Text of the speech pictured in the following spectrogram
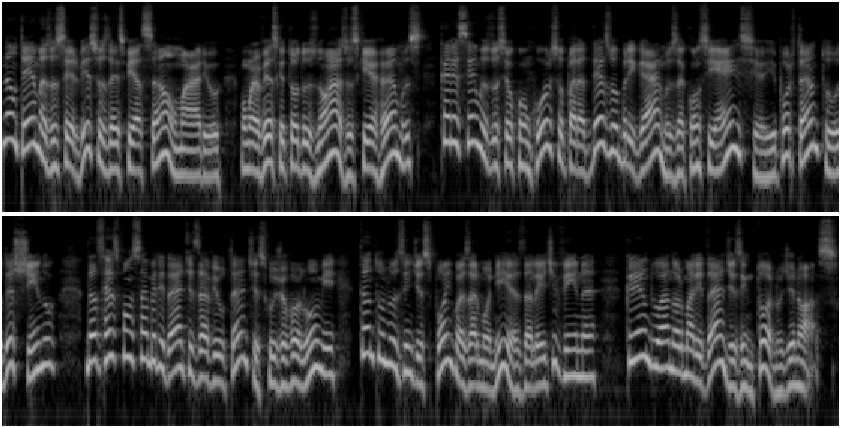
Não temas os serviços da expiação, Mário, uma vez que todos nós, os que erramos, carecemos do seu concurso para desobrigarmos a consciência e, portanto, o destino das responsabilidades aviltantes cujo volume tanto nos indispõe com as harmonias da lei divina, criando anormalidades em torno de nós.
